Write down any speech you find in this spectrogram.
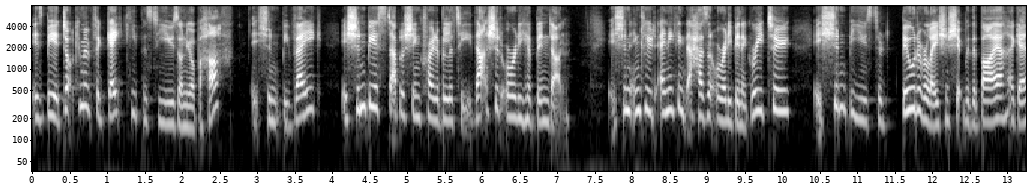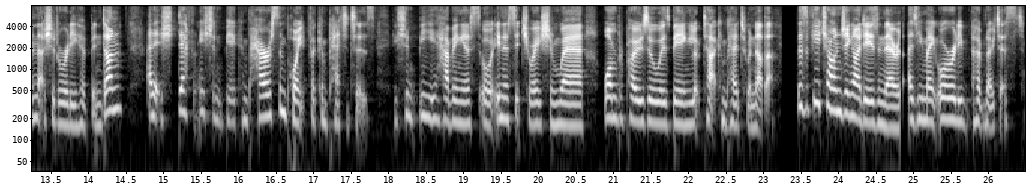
is be a document for gatekeepers to use on your behalf. It shouldn't be vague. It shouldn't be establishing credibility. That should already have been done. It shouldn't include anything that hasn't already been agreed to. It shouldn't be used to build a relationship with the buyer. Again, that should already have been done. And it definitely shouldn't be a comparison point for competitors. You shouldn't be having us or in a situation where one proposal is being looked at compared to another. There's a few challenging ideas in there, as you may already have noticed.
